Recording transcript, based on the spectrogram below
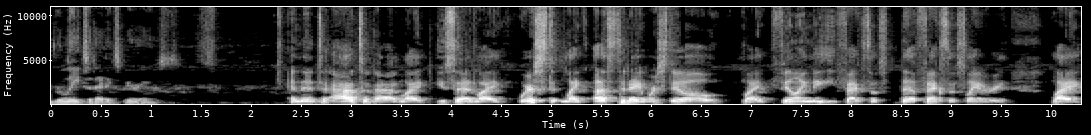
relate to that experience. And then to add to that, like you said, like we're still like us today, we're still like feeling the effects of the effects of slavery. Like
